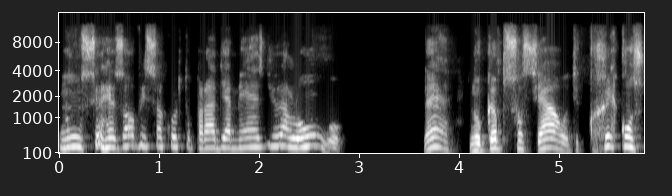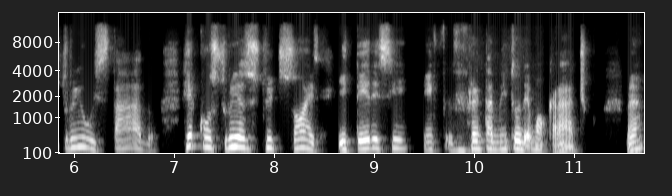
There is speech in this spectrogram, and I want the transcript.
Não se resolve isso a curto prazo, e a médio e a longo. Né? no campo social, de reconstruir o Estado, reconstruir as instituições e ter esse enfrentamento democrático. Né?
